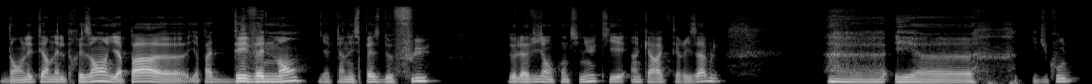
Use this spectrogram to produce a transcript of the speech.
Dans l'éternel présent, il n'y a pas, euh, pas d'événement, il n'y a qu'un espèce de flux de la vie en continu qui est incaractérisable et, et, du coup,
